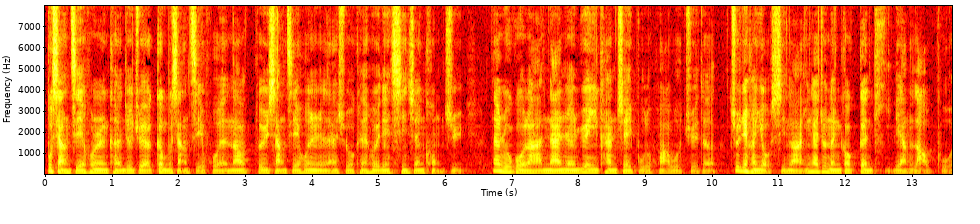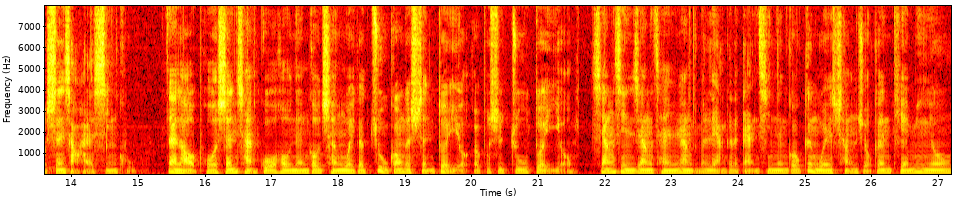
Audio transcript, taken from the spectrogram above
不想结婚的人，可能就觉得更不想结婚；然后对于想结婚的人来说，可能会有点心生恐惧。但如果啦，男人愿意看这一部的话，我觉得就已经很有心啦，应该就能够更体谅老婆生小孩的辛苦，在老婆生产过后，能够成为一个助攻的神队友，而不是猪队友。相信这样才能让你们两个的感情能够更为长久跟甜蜜哦。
